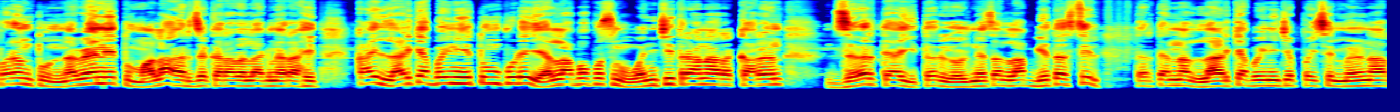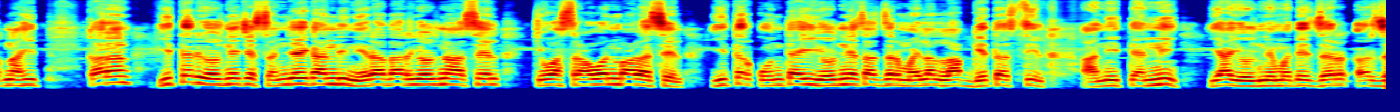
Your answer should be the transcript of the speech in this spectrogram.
परंतु नव्याने तुम्हाला अर्ज करावे लागणार आहेत. काही लाडक्या बहिणी इथून पुढे या लाभापासून वंचित राहणार. कारण जर त्या इतर योजनेचा लाभ घेत असतील तर त्यांना लाडक्या बहिणीचे पैसे मिळणार नाहीत. कारण इतर योजनेचे संजय गांधी निराधार योजना असेल किंवा श्रावणबाळ असेल इतर कोणत्याही योजनेचा जर महिला लाभ घेत असतील आणि त्यांनी या योजनेमध्ये जर अर्ज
